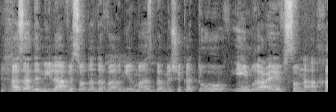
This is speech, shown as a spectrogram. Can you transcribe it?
ורזה דמילה וסוד הדבר נרמז במה שכתוב, אם רעב שונאך,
